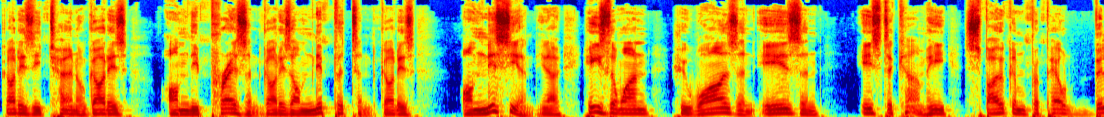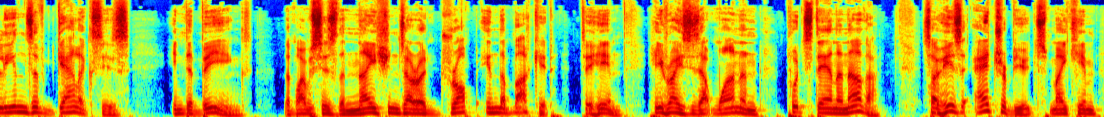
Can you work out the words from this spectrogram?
God is eternal, God is omnipresent, God is omnipotent, God is omniscient. You know, He's the one who was and is and is to come. He spoke and propelled billions of galaxies into beings. The Bible says the nations are a drop in the bucket to Him. He raises up one and puts down another. So His attributes make Him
